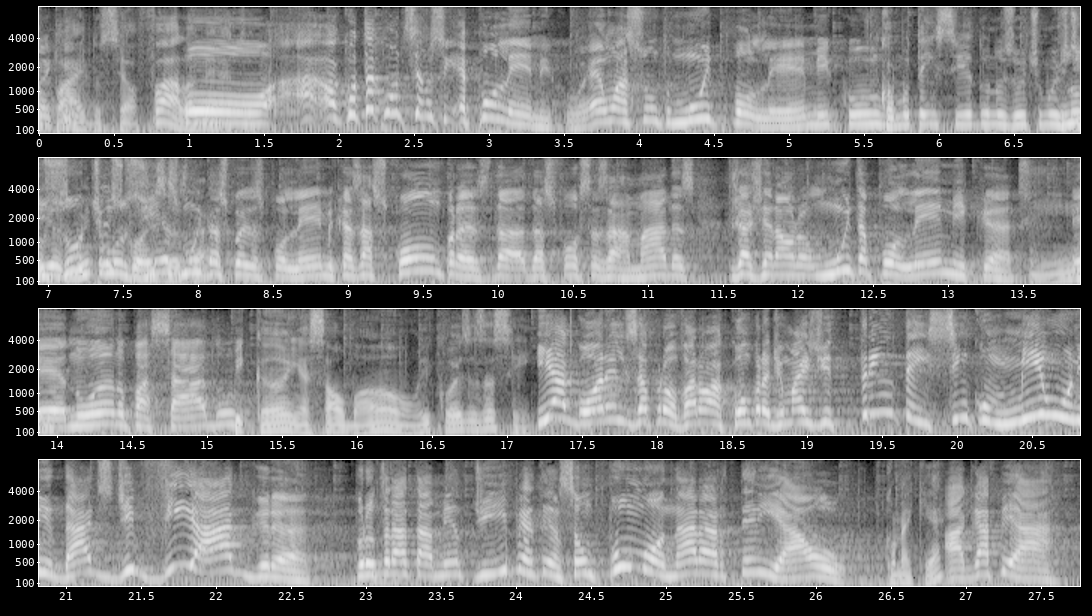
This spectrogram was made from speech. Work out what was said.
meu aqui. pai do céu. Fala, Beto. O, a, a, o que tá acontecendo assim, é polêmico. É um assunto muito polêmico. Como tem sido nos últimos Nos dias, últimos muitas coisas, dias, né? muitas coisas polêmicas. As compras da- das Forças Armadas já geraram muita polêmica Sim. eh, no ano passado. Picanha, salmão e coisas assim. E agora eles aprovaram a compra de mais de 35 mil unidades de Viagra para o tratamento de hipertensão pulmonar arterial, Como é que é? HPA.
